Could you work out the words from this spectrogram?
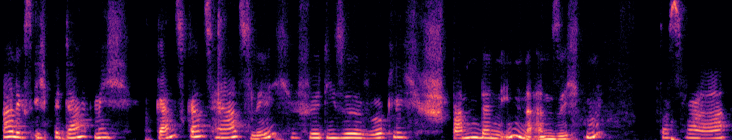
Alex, ich bedanke mich ganz, ganz herzlich für diese wirklich spannenden Innenansichten. Das war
